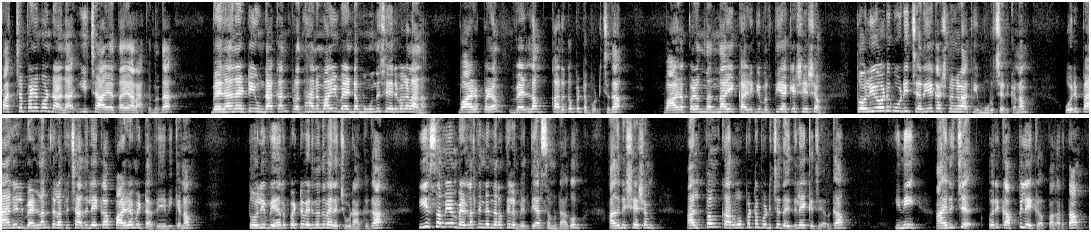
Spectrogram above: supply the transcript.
പച്ചപ്പഴം കൊണ്ടാണ് ഈ ചായ തയ്യാറാക്കുന്നത്. ബനാന ടീ ഉണ്ടാക്കാൻ പ്രധാനമായും വേണ്ട മൂന്ന് ചേരുവകളാണ് വാഴപ്പഴം വെള്ളം കറുകപ്പെട്ട പൊടിച്ചത്. വാഴപ്പഴം നന്നായി കഴുകി വൃത്തിയാക്കിയ ശേഷം തൊലിയോടുകൂടി ചെറിയ കഷ്ണങ്ങളാക്കി മുറിച്ചെടുക്കണം. ഒരു പാനിൽ വെള്ളം തിളപ്പിച്ച് അതിലേക്ക് പഴമിട്ട് വേവിക്കണം. തൊലി വേർപെട്ട് വരുന്നത് വരെ ചൂടാക്കുക. ഈ സമയം വെള്ളത്തിന്റെ നിറത്തിലും വ്യത്യാസമുണ്ടാകും. അതിനുശേഷം അല്പം കറുവപ്പട്ട പൊടിച്ചത് ഇതിലേക്ക് ചേർക്കാം. ഇനി അരിച്ച് ഒരു കപ്പിലേക്ക് പകർത്താം.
